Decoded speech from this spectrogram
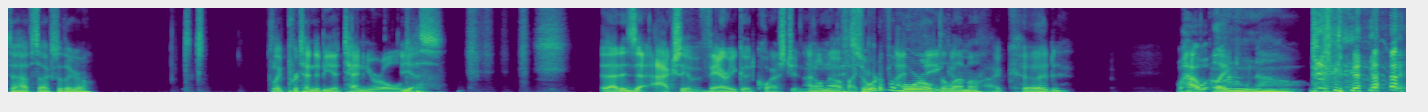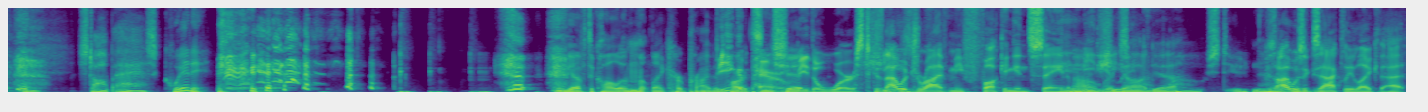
to have sex with a girl? Like pretend to be a ten year old. Yes. that is actually a very good question. I don't know if It's I sort of a moral think dilemma. I could. How I don't know. Stop ask. Quit it. You have to call him like her private Being a parts and shit. would be the worst because that would drive me fucking insane oh my immediately. god, yeah. Gross, dude. Because I was exactly like that.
